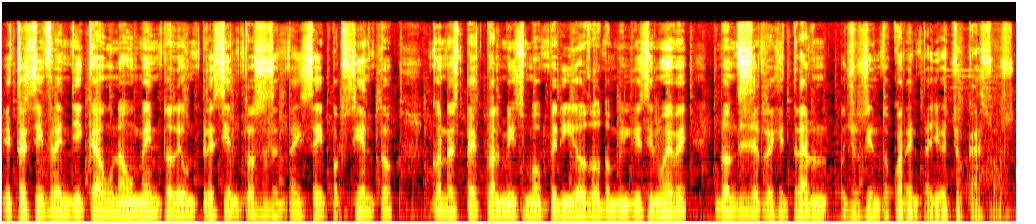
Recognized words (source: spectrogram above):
Esta cifra indica un aumento de un 366% con respecto al mismo periodo 2019, donde se registraron 848 casos.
